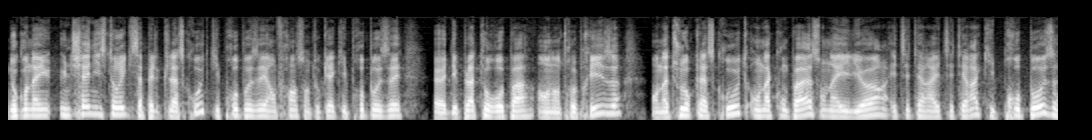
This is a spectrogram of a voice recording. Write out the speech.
Donc on a une chaîne historique qui s'appelle Class Croûte, qui proposait en France, en tout cas, qui proposait euh, des plateaux repas en entreprise. On a toujours Class Croûte, on a Compass, on a Elior, etc., etc., qui proposent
